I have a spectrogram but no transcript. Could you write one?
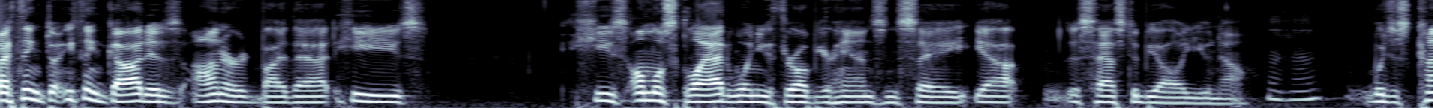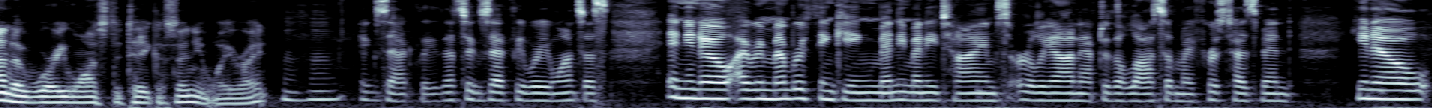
I think, don't you think God is honored by that? He's He's almost glad when you throw up your hands and say, "Yeah, this has to be all you now," mm-hmm. which is kind of where He wants to take us anyway, right? Exactly. That's exactly where he wants us. And you know, I remember thinking many, many times early on after the loss of my first husband, you know,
